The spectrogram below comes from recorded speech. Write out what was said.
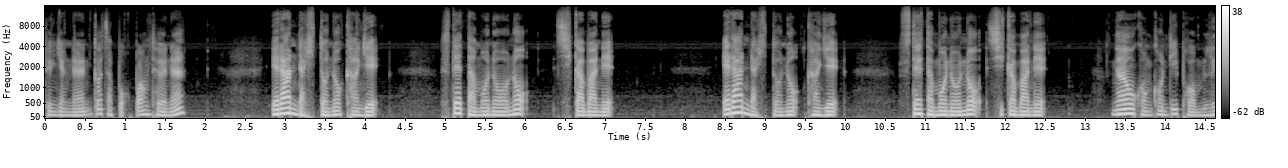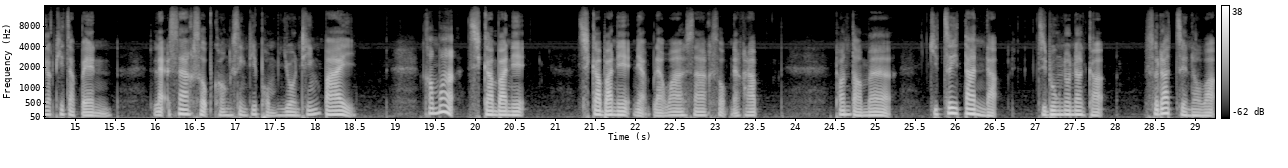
ถึงอย่างนั้นก็จะปกป้องเธอนะ選んだ人の影捨てたものの 屍選んだ人の影捨てたものの屍เงาของคนที่ผมเลือกที่จะเป็น และซากศพของสิ่งที่ผมโยนทิ้งไปคำว่าชิกาบาเนะชิกาบาเนะเนี่ยแปลว่าซากศพนะครับ ท่อนต่อมาคิซุยตันดะ自分の中育つのは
